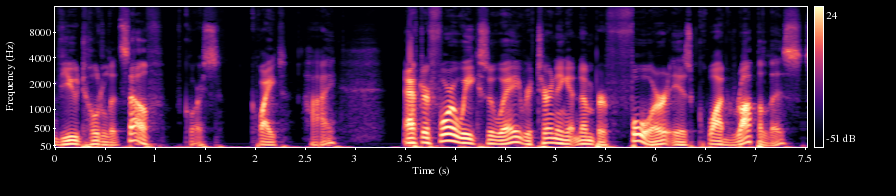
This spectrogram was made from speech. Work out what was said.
view total itself, of course, quite high. After four weeks away, returning at number four is Quadropolis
